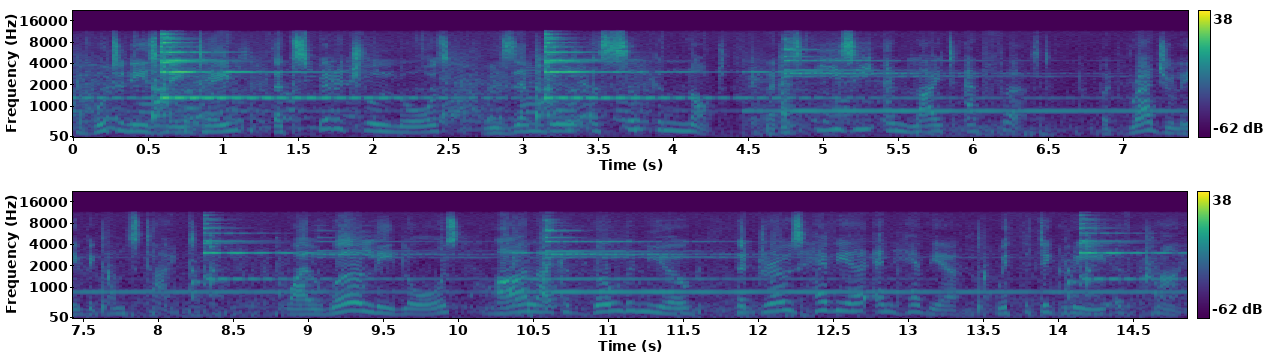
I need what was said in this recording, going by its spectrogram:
The Bhutanese maintain that spiritual laws resemble a silken knot that is easy and light at first, but gradually becomes tight while worldly laws are like a golden yoke that grows heavier and heavier with the degree of crime.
